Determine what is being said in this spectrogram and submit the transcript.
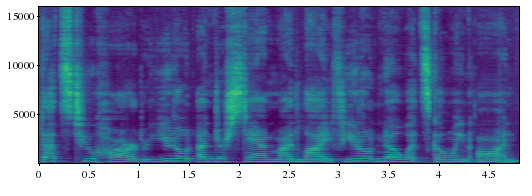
that's too hard, or you don't understand my life, you don't know what's going on.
